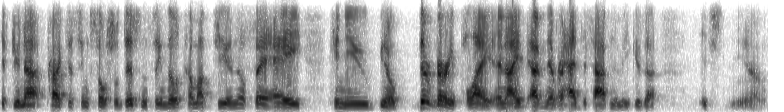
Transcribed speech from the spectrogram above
if you're not practicing social distancing, they'll come up to you and they'll say, "Hey, can you?" You know, they're very polite, and I, I've never had this happen to me because uh, it's you know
